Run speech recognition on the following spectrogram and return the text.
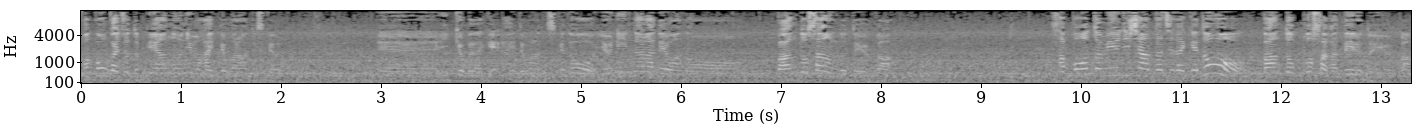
まあ、今回ちょっとピアノにも入ってもらうんですけど、えー1曲だけ入ってもらうんですけど4人ならではのバンドサウンドというかサポートミュージシャンたちだけどバンドっぽさが出るというか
